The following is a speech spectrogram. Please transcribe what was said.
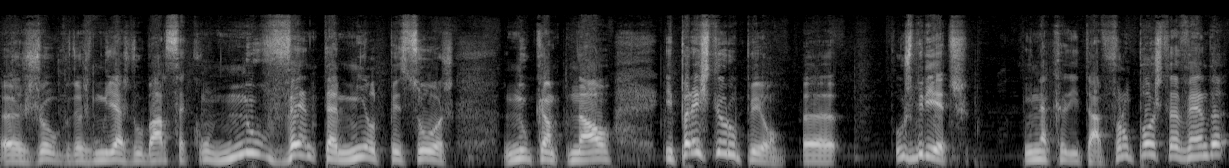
Uh, jogo das mulheres do Barça com 90 mil pessoas no Camp Nou. E para este europeu, uh, os bilhetes, inacreditável, foram postos à venda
